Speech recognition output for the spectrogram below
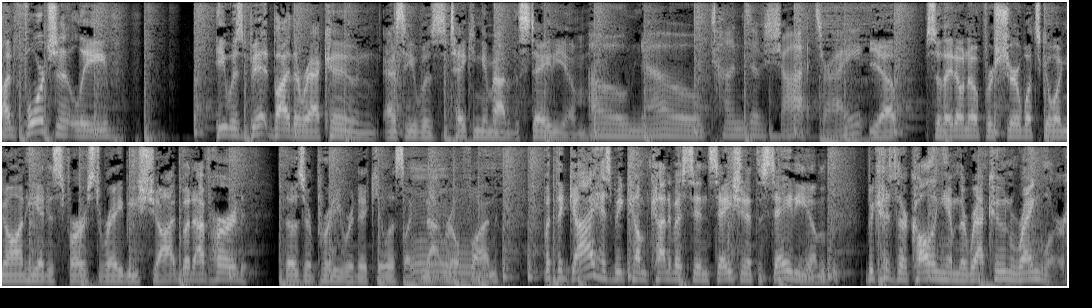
Unfortunately, he was bit by the raccoon as he was taking him out of the stadium. oh no, tons of shots, right? Yep. So they don't know for sure what's going on. He had his first rabies shot, but I've heard those are pretty ridiculous, like not real mm. fun. But the guy has become kind of a sensation at the stadium because they're calling him the raccoon wrangler.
